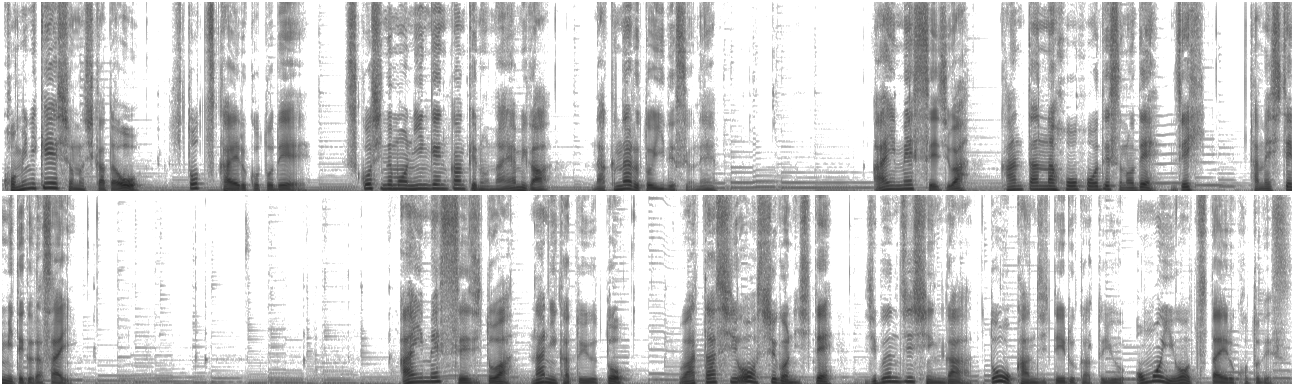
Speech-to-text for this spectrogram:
コミュニケーションの仕方を一つ変えることで少しでも人間関係の悩みがなくなるといいですよね。iMessage は簡単な方法ですのでぜひ試してみてください。iMessage とは何かというと私を主語にして自分自身がどう感じているかという思いを伝えることです。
